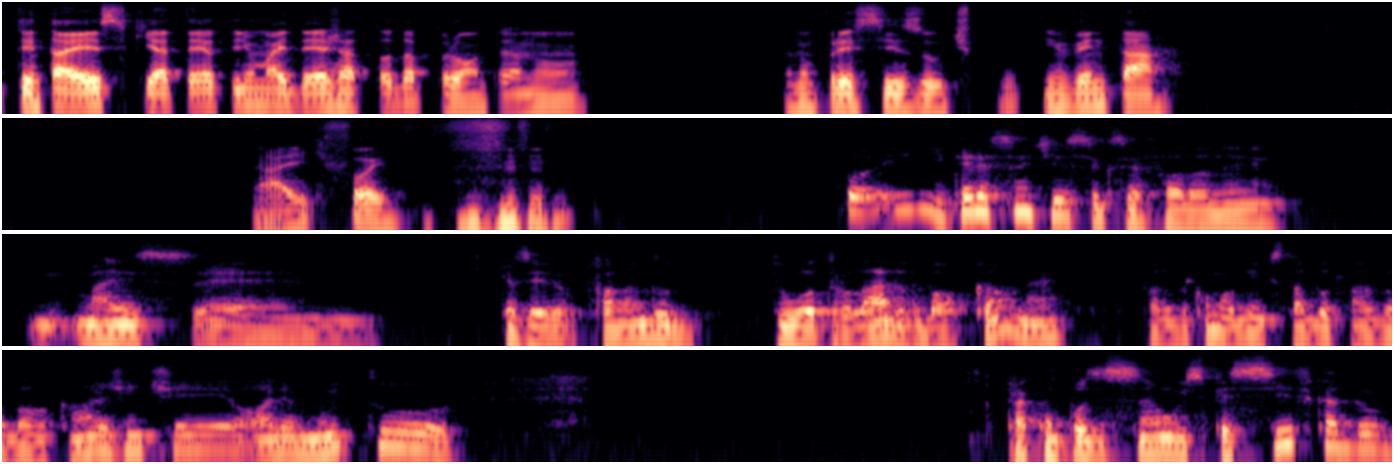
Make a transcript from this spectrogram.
tentar esse que até eu tenho uma ideia já toda pronta, eu não, eu não preciso, tipo, inventar. Aí que foi. Foi interessante isso que você falou, né? Mas, é, quer dizer, falando do outro lado do balcão, né? Falando como alguém que está do outro lado do balcão, a gente olha muito para a composição específica do,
